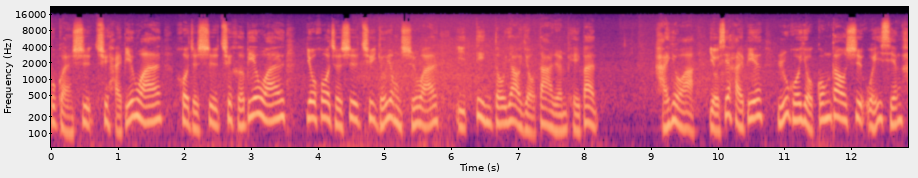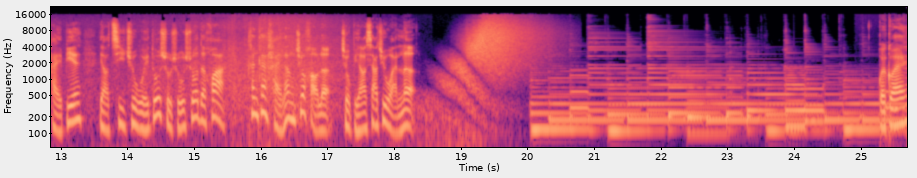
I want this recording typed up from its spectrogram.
不管是去海边玩，或者是去河边玩，又或者是去游泳池玩，一定都要有大人陪伴。还有啊，有些海边如果有公告是危险海边，要记住维多叔叔说的话，看看海浪就好了，就不要下去玩了。乖乖。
